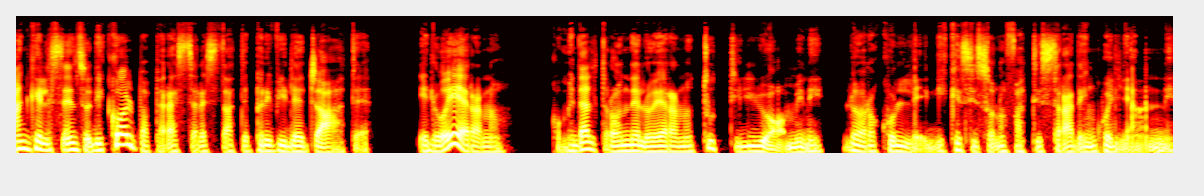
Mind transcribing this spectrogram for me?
anche il senso di colpa per essere state privilegiate. E lo erano, come d'altronde lo erano tutti gli uomini, loro colleghi che si sono fatti strada in quegli anni.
